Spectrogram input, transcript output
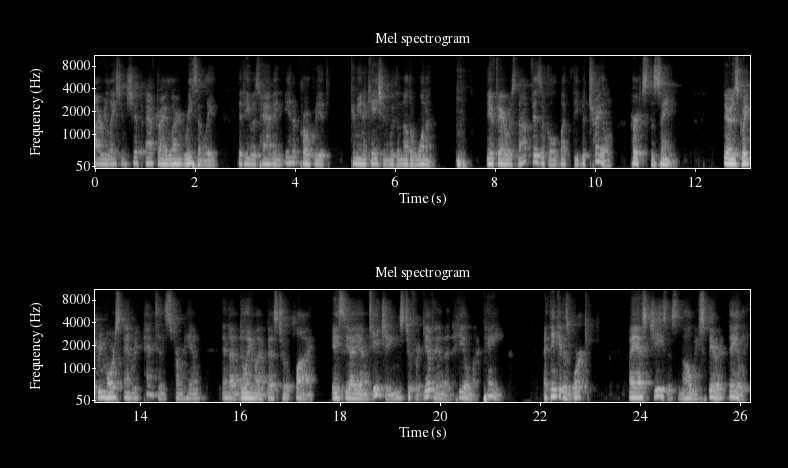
our relationship after I learned recently that he was having inappropriate communication with another woman. the affair was not physical, but the betrayal hurts the same. There is great remorse and repentance from him, and I'm doing my best to apply ACIM teachings to forgive him and heal my pain. I think it is working. I ask Jesus and the Holy Spirit daily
